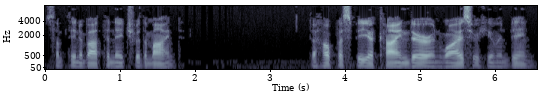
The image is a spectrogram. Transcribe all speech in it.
something about the nature of the mind to help us be a kinder and wiser human being.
